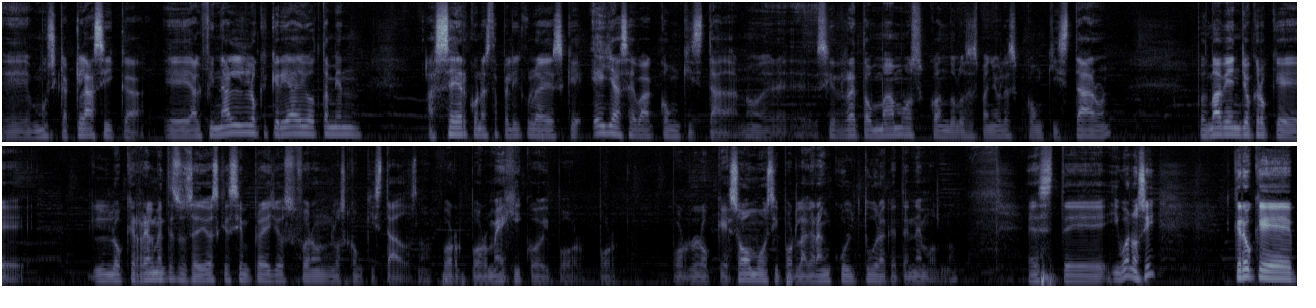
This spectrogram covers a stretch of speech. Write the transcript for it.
eh, música clásica, eh, al final lo que quería yo también hacer con esta película es que ella se va conquistada, ¿no? Eh, si retomamos cuando los españoles conquistaron, pues más bien yo creo que lo que realmente sucedió es que siempre ellos fueron los conquistados, ¿no? Por, por México y por, por, por, lo que somos y por la gran cultura que tenemos, ¿no? Este, y bueno, sí, creo que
